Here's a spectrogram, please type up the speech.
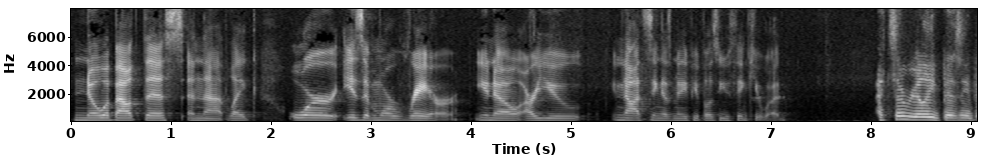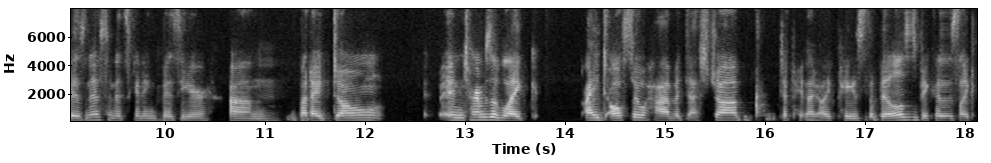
know about this and that, like, or is it more rare? You know, are you not seeing as many people as you think you would? It's a really busy business and it's getting busier. Um, mm. But I don't, in terms of like, I also have a desk job to pay, that mm. like pays the bills because like,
